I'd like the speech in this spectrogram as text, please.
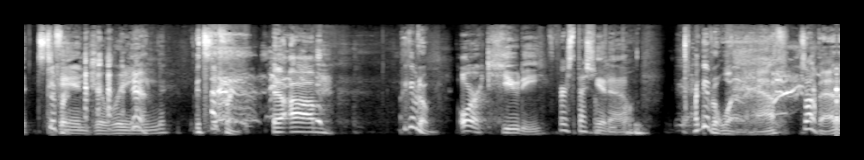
It's a tangerine it's different. Um, I give it a. or a cutie. It's for special You people. know. I give it a one and a half. It's not bad.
